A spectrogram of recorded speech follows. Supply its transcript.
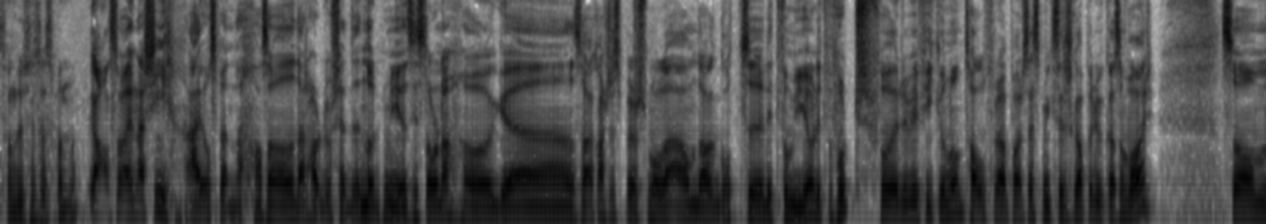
som du syns er spennende? Ja, altså Energi er jo spennende. Altså, Der har det jo skjedd enormt mye de siste årene. og uh, Så er kanskje spørsmålet om det har gått litt for mye og litt for fort. For vi fikk jo noen tall fra et par seismikkselskaper uka som var. Som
